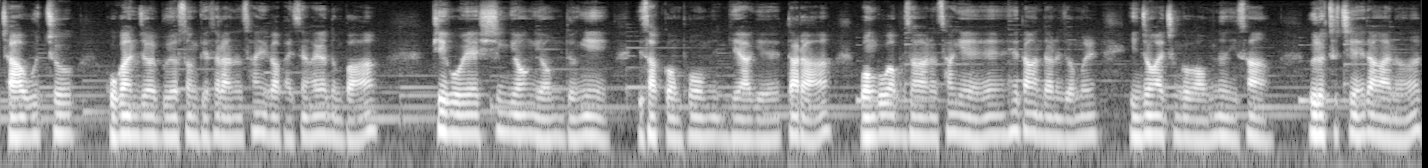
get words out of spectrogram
좌우측 고관절 무혈성 괴사라는 상해가 발생하였는 바 피고의 시신경염 등이 이 사건 보험 계약에 따라 원고가 보상하는 상해에 해당한다는 점을 인정할 증거가 없는 이상 의료처치에 해당하는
